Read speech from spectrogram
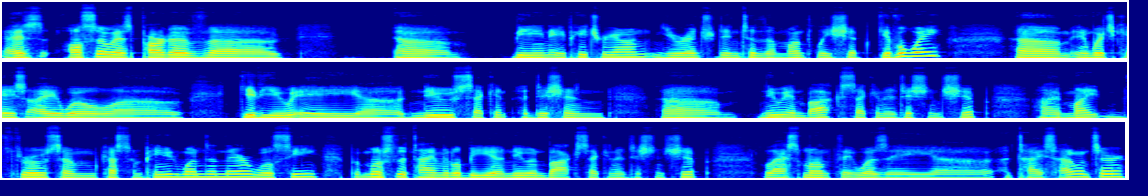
as also as part of uh, um, being a Patreon, you're entered into the monthly ship giveaway um, in which case I will uh, give you a uh, new second edition, um, new inbox second edition ship. I might throw some custom painted ones in there. We'll see, but most of the time it'll be a new inbox second edition ship. Last month it was a uh, a tie silencer.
